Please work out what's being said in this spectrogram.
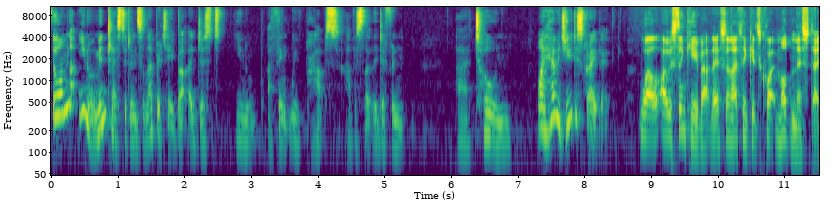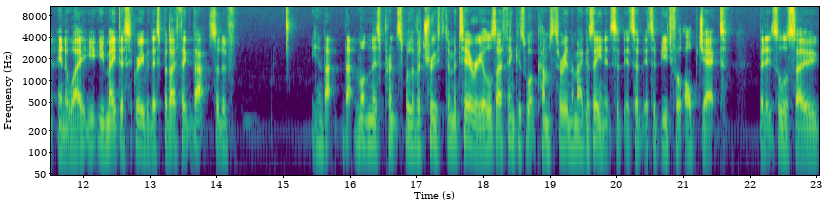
Though I'm not, you know, I'm interested in celebrity, but I just, you know, I think we perhaps have a slightly different uh, tone. Why? How would you describe it? Well, I was thinking about this, and I think it's quite modernist in a way. You, you, may disagree with this, but I think that sort of, you know, that, that modernist principle of a truth to materials, I think, is what comes through in the magazine. It's a, it's a, it's a beautiful object, but it's also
